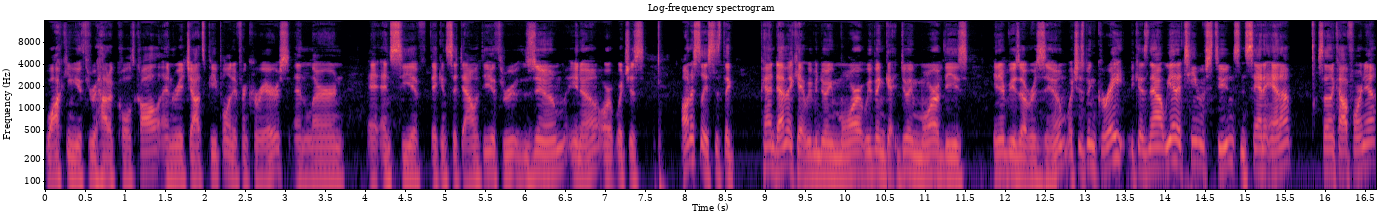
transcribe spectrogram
walking you through how to cold call and reach out to people in different careers and learn and, and see if they can sit down with you through Zoom, you know, or which is honestly, since the pandemic hit, we've been doing more. We've been get, doing more of these interviews over Zoom, which has been great because now we had a team of students in Santa Ana, Southern California,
